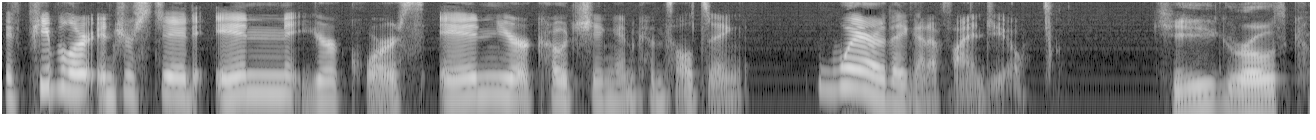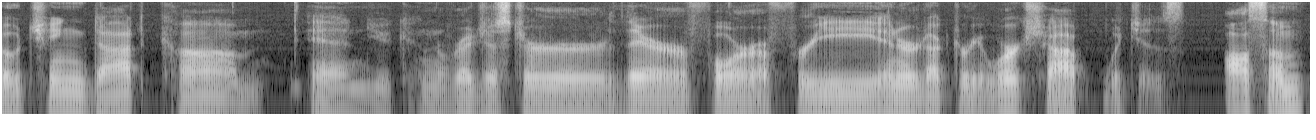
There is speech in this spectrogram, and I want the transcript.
if people are interested in your course, in your coaching and consulting, where are they going to find you? keygrowthcoaching.com and you can register there for a free introductory workshop which is awesome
